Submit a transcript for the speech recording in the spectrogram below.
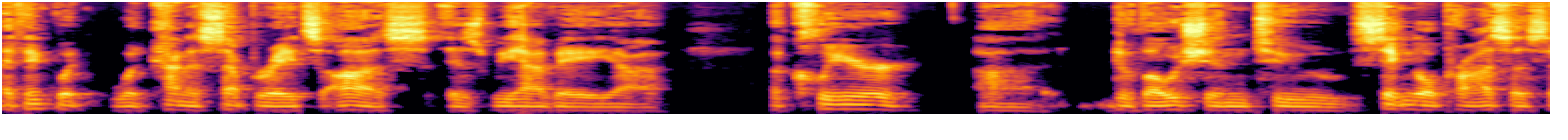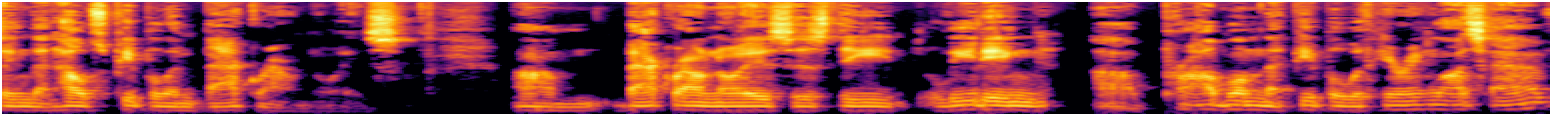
I think what what kind of separates us is we have a uh, a clear uh, devotion to signal processing that helps people in background noise. Um, background noise is the leading uh, problem that people with hearing loss have,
